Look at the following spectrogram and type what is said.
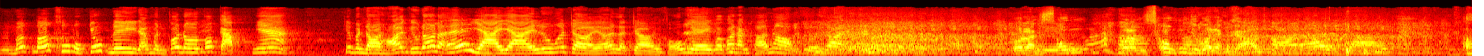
mình bớt bớt xuống một chút đi đã mình có đôi có cặp nha. Chứ mình đòi hỏi kiểu đó là ế dài dài luôn á trời ơi là trời khổ ghê coi có răng khểnh không? Cười coi có răng súng có răng súng chứ có răng ngợn trời ơi là trời à,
